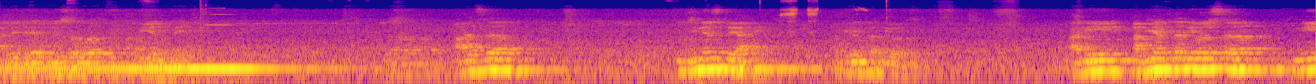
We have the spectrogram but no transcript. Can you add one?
आलेले आपले सर्व अभियंते. आज इंजिनियर्स डे आहे. अभियंता दिवस. आणि अभियंता दिवस मी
